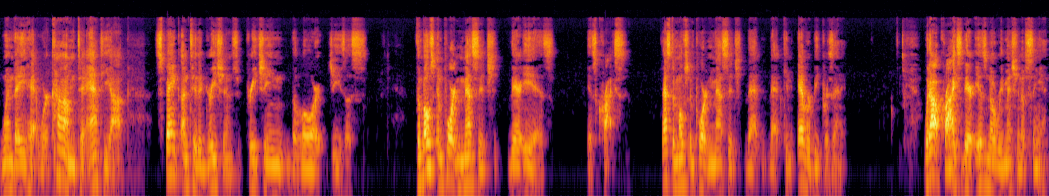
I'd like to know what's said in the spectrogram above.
when they had were come to Antioch, spake unto the Grecians, preaching the Lord Jesus. The most important message there is, is Christ. That's the most important message that, that can ever be presented. Without Christ, there is no remission of sin.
